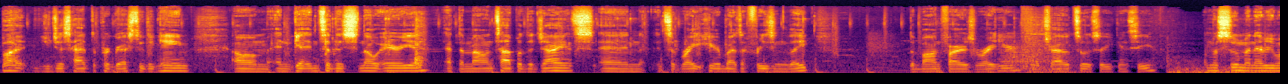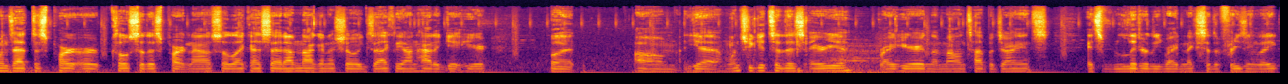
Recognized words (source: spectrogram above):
but you just have to progress through the game um, and get into the snow area at the mountaintop of the Giants. And it's right here by the freezing lake. The bonfire is right here. We'll travel to it so you can see. I'm assuming everyone's at this part or close to this part now. So like I said, I'm not going to show exactly on how to get here. But um, yeah, once you get to this area right here in the mountaintop of Giants, it's literally right next to the freezing lake.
